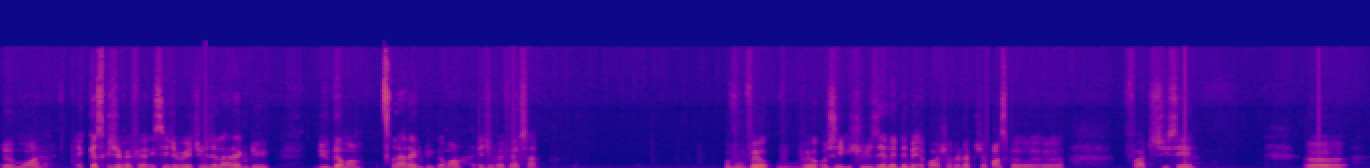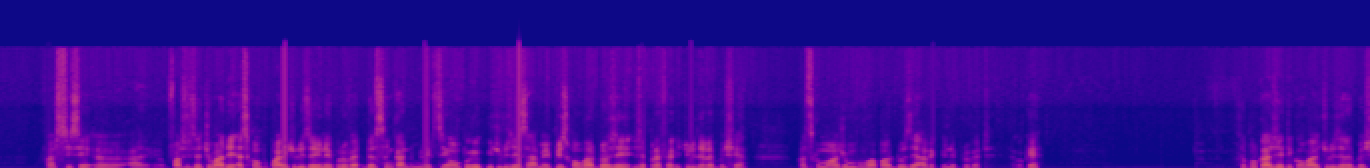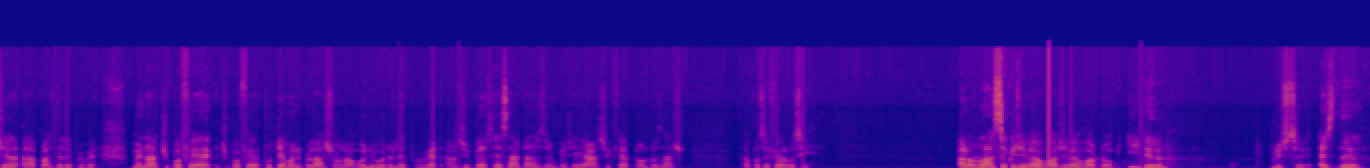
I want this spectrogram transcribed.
de moins. Et qu'est-ce que je vais faire? Ici? Je vais utiliser la règle du, du gamma. La règle du gamma et je vais faire ça. Vous pouvez, vous pouvez aussi utiliser les demi-équations. Je pense que euh, euh, euh, tu m'as dit, est-ce qu'on ne peut pas utiliser une éprouvette de 50 minutes? Si on peut utiliser ça, mais puisqu'on va doser, je préfère utiliser le bécher. Parce que moi, je ne me vois pas doser avec une éprouvette. OK? C'est pourquoi j'ai dit qu'on va utiliser le bécher à la place de l'épruvette. Maintenant, tu peux faire, tu peux faire toutes tes manipulations là au niveau de l'épruvette, ensuite verser ça dans un bécher et ensuite faire ton dosage. Ça peut se faire aussi. Alors là, ce que je vais avoir, je vais avoir donc I2 plus S2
